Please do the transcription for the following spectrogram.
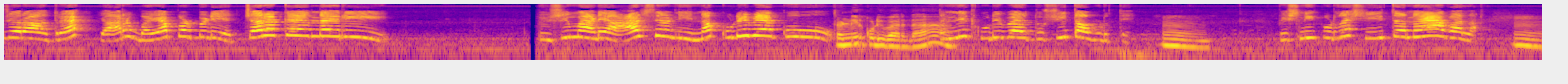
ಜ್ವರ ಆದ್ರೆ ಯಾರು ಭಯ ಪಡ್ಬೇಡಿ ಎಚ್ಚರಿಕೆಯಿಂದ ಇರಿ. ಕೃಷಿ ಮಾಡಿ ಆರಿಸಿ ಹಣ್ಣಿನ ಕುಡಿಬೇಕು. ತಣ್ಣೀರು ಕುಡಿಬಾರ್ದಾ? ತಣ್ಣೀರ್ ಕುಡಿಬಾರ್ದು ಶೀತ ಆಗ್ಬಿಡುತ್ತೆ. ಹ್ಮ್. ಬಿಸಿನೀರು ಕುಡಿದ್ರೆ ಶೀತನೇ ಆಗಲ್ಲ. ಯಾವ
